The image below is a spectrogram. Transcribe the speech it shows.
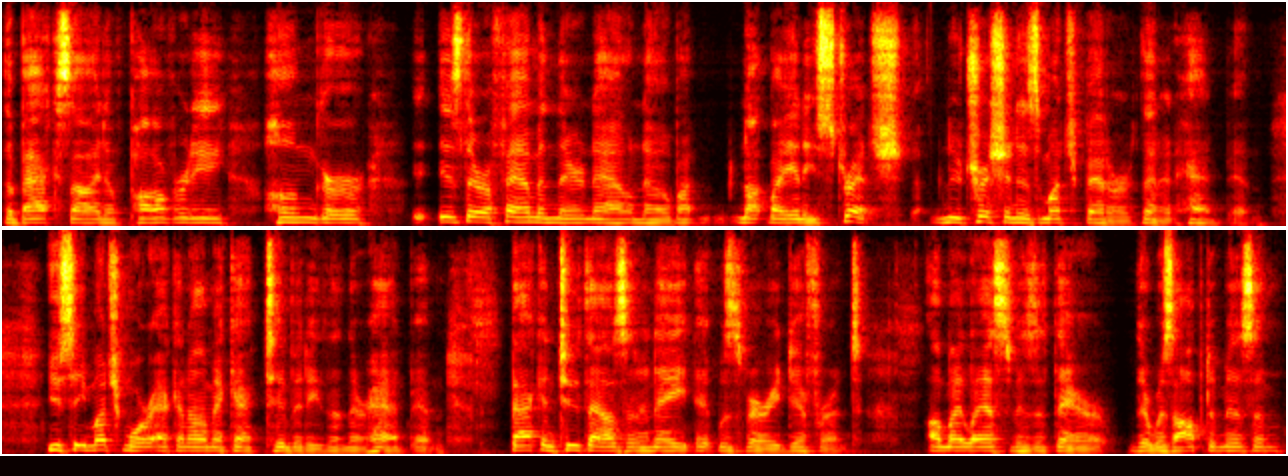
the backside of poverty hunger. Is there a famine there now? No, but not by any stretch. Nutrition is much better than it had been. You see much more economic activity than there had been. Back in 2008, it was very different. On my last visit there, there was optimism.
